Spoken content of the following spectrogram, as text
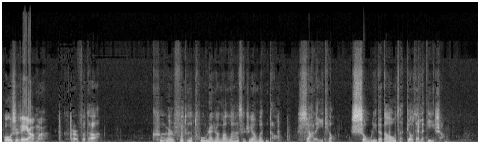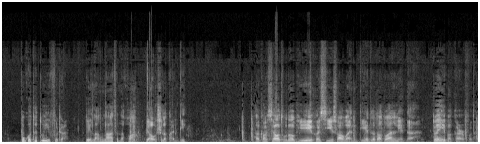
不是这样吗，科尔福特？科尔福特突然让狼拉森这样问道，吓了一跳。手里的刀子掉在了地上，不过他对付着，对狼拉森的话表示了肯定。他靠削土豆皮和洗刷碗碟得到锻炼的，对吧，科尔福特？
